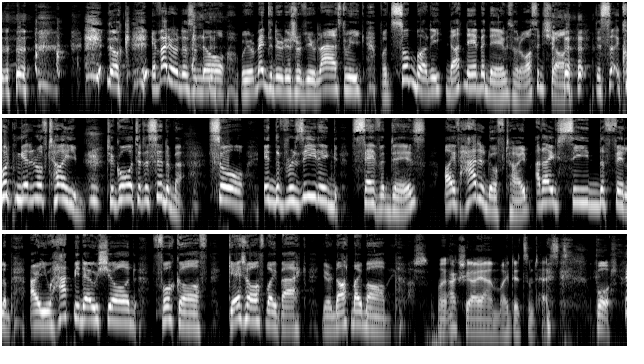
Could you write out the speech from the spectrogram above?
Look, if anyone doesn't know, we were meant to do this review last week, but somebody, not naming names, but it wasn't Sean, deci- couldn't get enough time to go to the cinema. So, in the preceding seven days, I've had enough time and I've seen the film. Are you happy now, Sean? Fuck off. Get off my back. You're not my mom. well, actually, I am. I did some tests, but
